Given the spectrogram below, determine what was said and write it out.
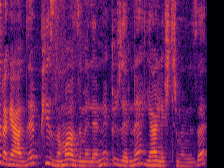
Sıra geldi pizza malzemelerini üzerine yerleştirmemize.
